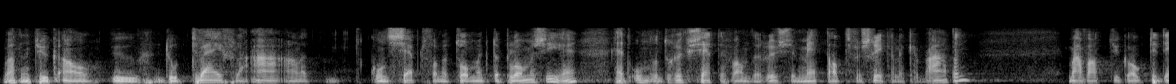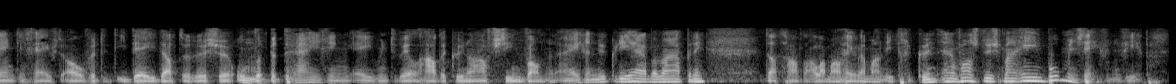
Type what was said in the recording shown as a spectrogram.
Wat natuurlijk al u doet twijfelen A, aan het concept van atomic diplomacy. Hè? Het onder druk zetten van de Russen met dat verschrikkelijke wapen. Maar wat natuurlijk ook te denken geeft over het idee dat de Russen onder bedreiging eventueel hadden kunnen afzien van hun eigen nucleaire bewapening. Dat had allemaal helemaal niet gekund. Er was dus maar één bom in 47.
